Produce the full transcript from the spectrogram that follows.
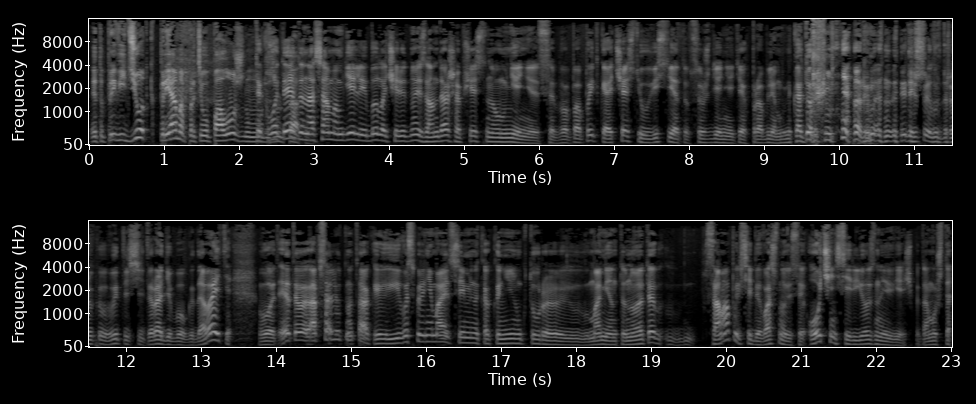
это приведет к прямо противоположному Так вот результату. это на самом деле и был очередной зондаж общественного мнения с по- попыткой отчасти увести от обсуждения тех проблем, на которых меня решил вдруг вытащить, ради бога, давайте. Вот. Это абсолютно так. И, и воспринимается именно как конъюнктура э, момента. Но это сама по себе в основе своей очень серьезная вещь, потому что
